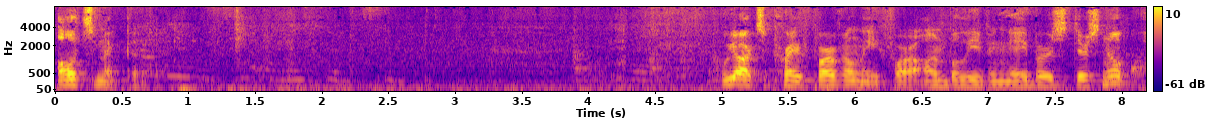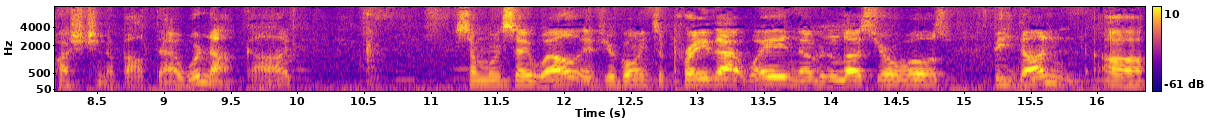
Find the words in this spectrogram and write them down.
Ultimate good. We are to pray fervently for our unbelieving neighbors. There's no question about that. We're not God. Someone say, well, if you're going to pray that way, nevertheless your wills be done. Uh,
